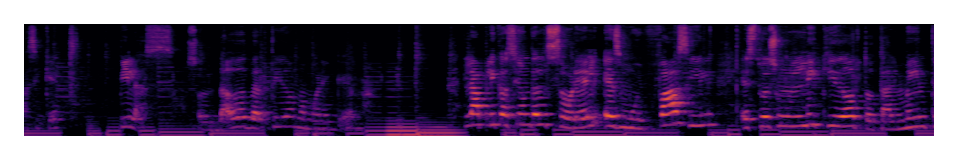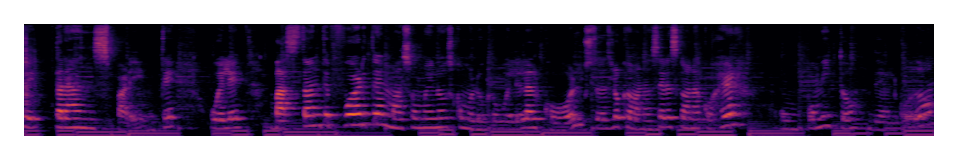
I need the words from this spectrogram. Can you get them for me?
Así que pilas, soldado advertido no muere en guerra la aplicación del Sorel es muy fácil, esto es un líquido totalmente transparente, huele bastante fuerte, más o menos como lo que huele el alcohol. Ustedes lo que van a hacer es que van a coger un pomito de algodón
